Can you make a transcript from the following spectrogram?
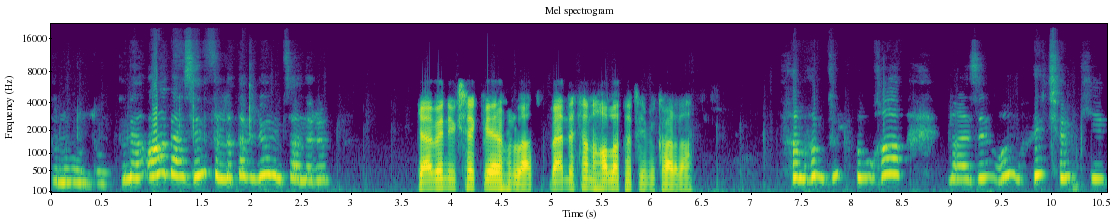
bunu buldum. Bu ne? Aa ben seni fırlatabiliyorum sanırım. Gel beni yüksek bir yere fırlat. Ben de sana halat atayım yukarıdan. Tamam dur. Oha. Malzeme olmuyor çok iyi.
